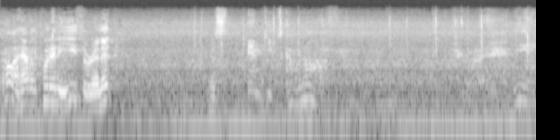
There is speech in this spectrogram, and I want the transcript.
Well, I haven't put any ether in it. This end keeps coming off. Try again.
